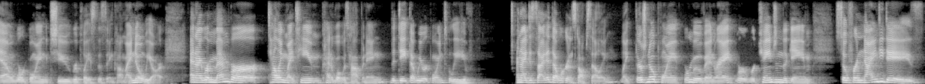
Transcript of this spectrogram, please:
and we're going to replace this income. I know we are. And I remember telling my team kind of what was happening, the date that we were going to leave. And I decided that we're gonna stop selling. Like there's no point. We're moving, right? We're we're changing the game. So for 90 days,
